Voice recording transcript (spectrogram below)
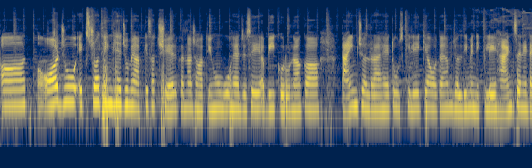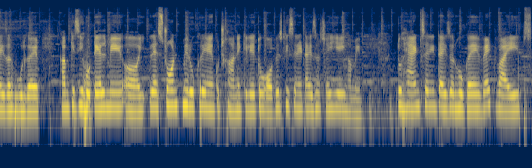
और जो एक्स्ट्रा थिंग है जो मैं आपके साथ शेयर करना चाहती हूँ वो है जैसे अभी कोरोना का टाइम चल रहा है तो उसके लिए क्या होता है, हम जल्दी में निकले हैंड सैनिटाइज़र भूल गए, हम किसी होटल में रेस्टोरेंट में रुक रहे हैं कुछ खाने के लिए तो ऑब्वियसली सैनिटाइज़र चाहिए ही हमें। तो हैंड सैनिटाइज़र हो गए वेट वाइप्स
